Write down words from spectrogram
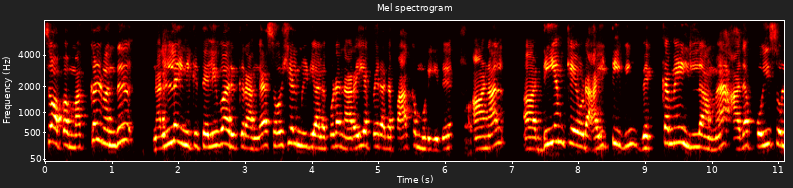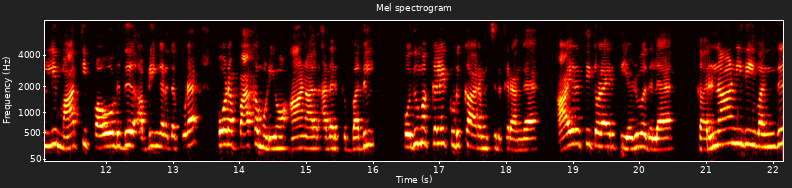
சோ அப்ப மக்கள் வந்து நல்ல இன்னைக்கு தெளிவா இருக்கிறாங்க. சோசியல் மீடியால கூட நிறைய பேர் அதை பார்க்க முடியுது. ஆனால் டிஎம்கேயோட ஐடி விங் வெக்கமே இல்லாம அத பொய் சொல்லி மாத்தி போடுது அப்படிங்கறத கூட போட பார்க்க முடியும். ஆனால் அதற்கு பதில் பொதுமக்களே கொடுக்க ஆரம்பிச்சிருக்கிறாங்க. ஆயிரத்தி தொள்ளாயிரத்தி எழுவதுல கருணாநிதி வந்து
